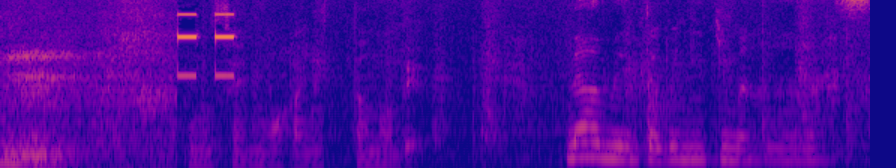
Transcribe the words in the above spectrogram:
温泉も入ったのでラーメン食べに行きます。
